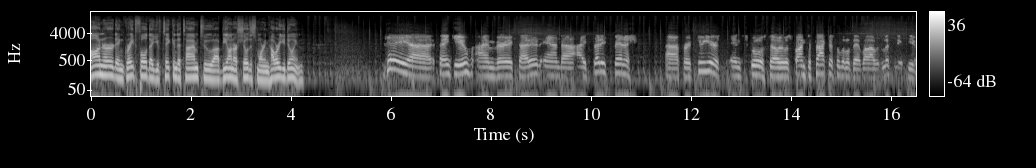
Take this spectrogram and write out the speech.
honored and grateful that you've taken the time to uh, be on our show this morning. How are you doing? Hey, uh, thank you. I'm very excited, and uh, I studied Spanish uh, for two years in school, so it was fun to practice a little bit while I was listening to you.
